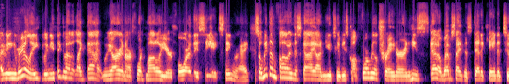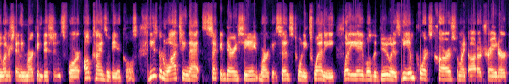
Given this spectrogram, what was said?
I mean, really, when you think about it like that, we are in our fourth model year for the C8 Stingray. So we've been following this guy on YouTube. He's called Four Wheel Trader, and he's got a website that's dedicated to understanding market conditions for all kinds of vehicles. He's been watching that secondary C8 market since 2020. What he's able to do is he imports cars from like Auto Trader.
